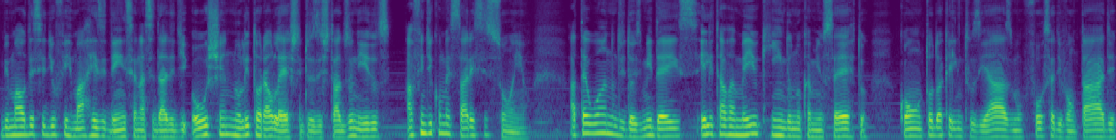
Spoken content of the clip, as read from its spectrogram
Bimal decidiu firmar residência na cidade de Ocean, no litoral leste dos Estados Unidos, a fim de começar esse sonho. Até o ano de 2010, ele estava meio que indo no caminho certo, com todo aquele entusiasmo, força de vontade,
